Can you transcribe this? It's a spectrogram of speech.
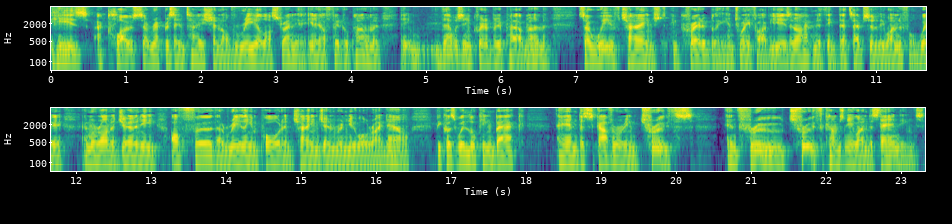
here's a closer representation of real Australia in our federal parliament. It, that was an incredibly proud moment. So we have changed incredibly in 25 years, and I happen to think that's absolutely wonderful. We're, and we're on a journey of further really important change and renewal right now because we're looking back and discovering truths. And through truth comes new understandings.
